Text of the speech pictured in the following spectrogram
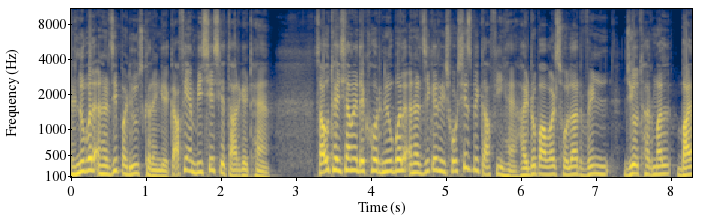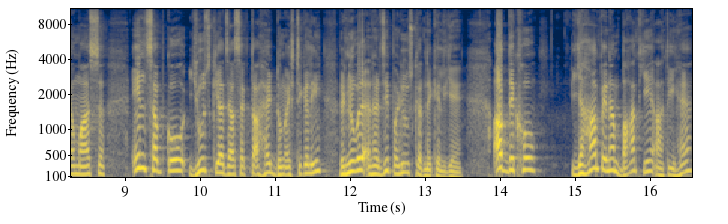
रिन्यूएबल एनर्जी प्रोड्यूस करेंगे। काफ़ी एम्बिशियस ये टारगेट हैं। साउथ एशिया में देखो रिन्यूएबल एनर्जी के रिसोर्सेज भी काफ़ी हैं। Hydro power solar wind geothermal biomass इन सबको यूज़ किया जा सकता है डोमेस्टिकली रिन्यूएबल एनर्जी प्रोड्यूस करने के लिए। अब देखो, यहाँ पे ना बात ये आती है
